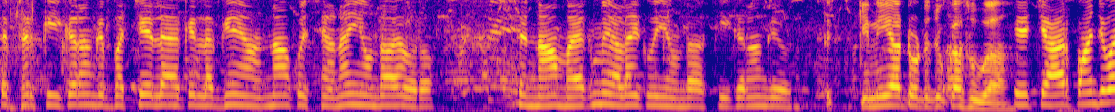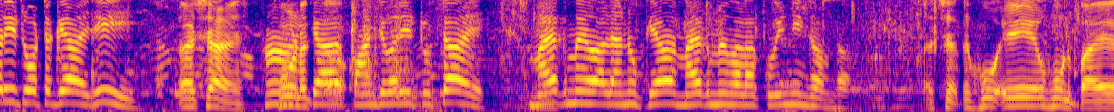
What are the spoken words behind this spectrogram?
ਤੇ ਫਿਰ ਕੀ ਕਰਾਂਗੇ? ਬੱਚੇ ਲੈ ਕੇ ਲੱਗੇ ਆ ਨਾ ਕੋਈ ਸਿਆਣਾ ਹੀ ਆਉਂਦਾ ਹੋਰ ਤੇ ਨਾ ਮਹਿਕਮੇ ਵਾਲਾ ਹੀ ਕੋਈ ਆਉਂਦਾ ਕੀ ਕਰਾਂਗੇ ਹੋਰ? ਤੇ ਕਿੰਨੀਆਂ ਟੁੱਟ ਚੁੱਕਾ ਸੂਆ? ਇਹ ਚਾਰ ਪੰਜ ਵਾਰੀ ਟੁੱਟ ਗਿਆ ਹੈ ਜੀ। ਅੱਛਾ। ਹਾਂ ਹੁਣ ਚਾਰ ਪੰਜ ਵਾਰੀ ਟੁੱਟਾ ਹੈ ਮਹਿਕਮੇ ਵਾਲਿਆਂ ਨੂੰ ਕਿਹਾ ਮਹਿਕਮੇ ਵਾਲਾ ਕੋਈ ਨਹੀਂ ਆਉਂਦਾ। ਅੱਛਾ ਤੇ ਹੋ ਇਹ ਹੁਣ ਪਾਏ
